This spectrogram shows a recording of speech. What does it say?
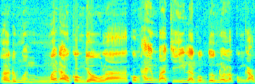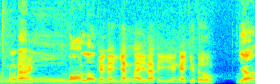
ờ đúng rồi. Ừ. mới đầu con vô là con thấy ông ba chỉ là Ừ. con tưởng đâu là con gồng nó Không phải. đang bò lên. Cái này nhánh này đó thì ngay chữ tưởng. Dạ.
